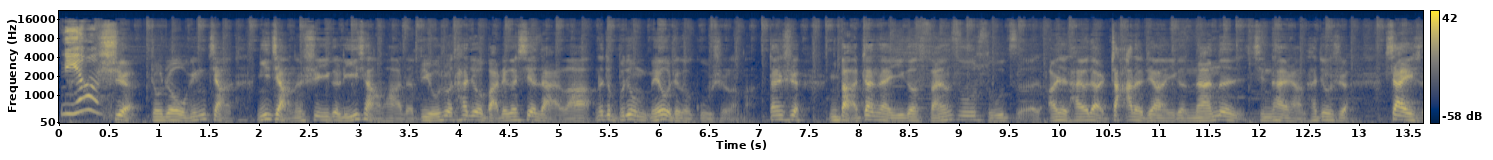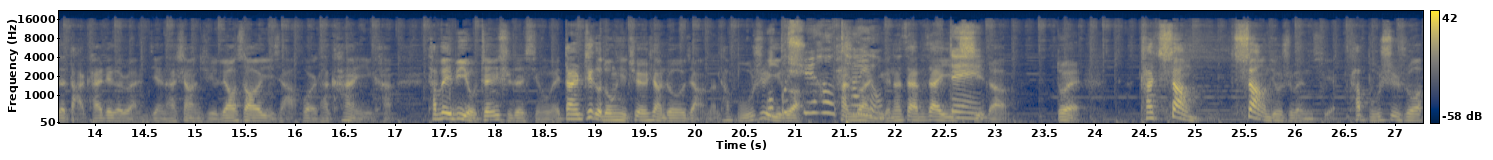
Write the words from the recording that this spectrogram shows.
你要是周周，我跟你讲，你讲的是一个理想化的，比如说他就把这个卸载了，那就不就没有这个故事了嘛？但是你把它站在一个凡夫俗子，而且他有点渣的这样一个男的心态上，他就是下意识的打开这个软件，他上去撩骚一下，或者他看一看，他未必有真实的行为。但是这个东西确实像周周讲的，他不是一个判断你跟他在不在一起的，对，他上上就是问题，他不是说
